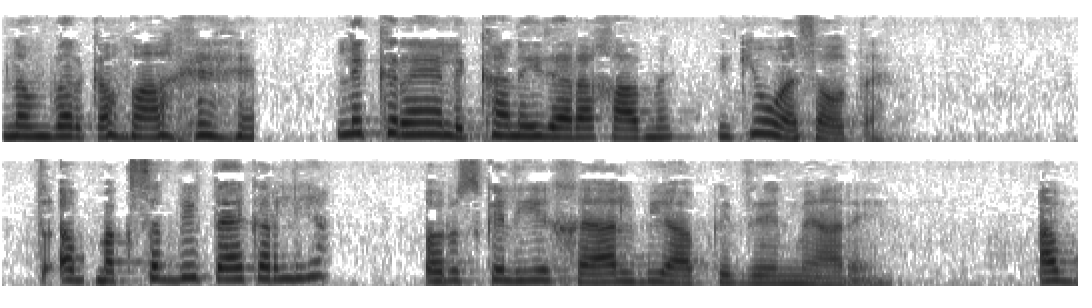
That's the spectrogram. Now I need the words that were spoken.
نمبر کم آ گئے ہیں، لکھ رہے ہیں، لکھا نہیں جا رہا خواب میں۔ یہ کیوں ایسا ہوتا ہے؟ تو اب مقصد بھی طے کر لیا اور اس کے لیے خیال بھی آپ کے ذہن میں آ رہے ہیں۔ اب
